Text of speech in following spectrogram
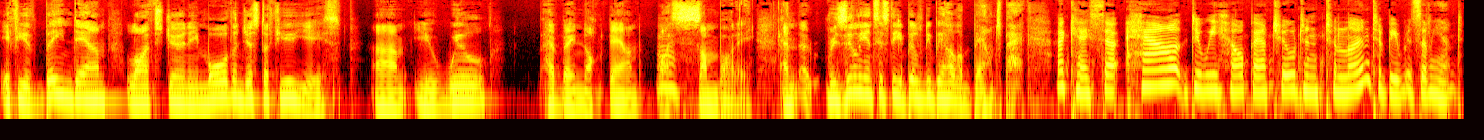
if you've been down life's journey more than just a few years, um, you will have been knocked down by somebody. And uh, resilience is the ability to be able to bounce back. Okay, so how do we help our children to learn to be resilient?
